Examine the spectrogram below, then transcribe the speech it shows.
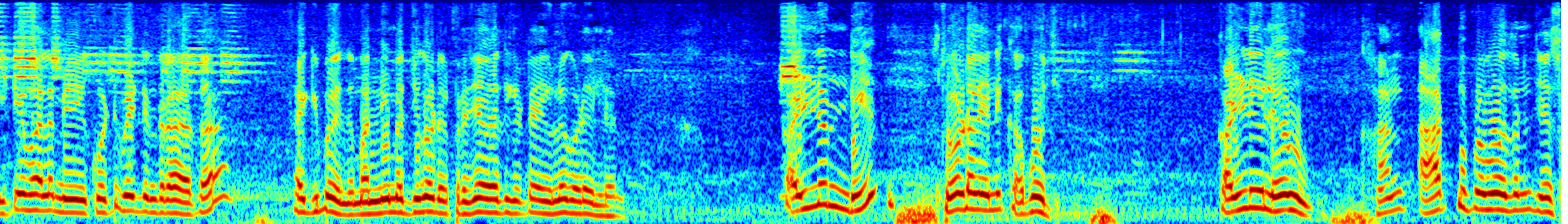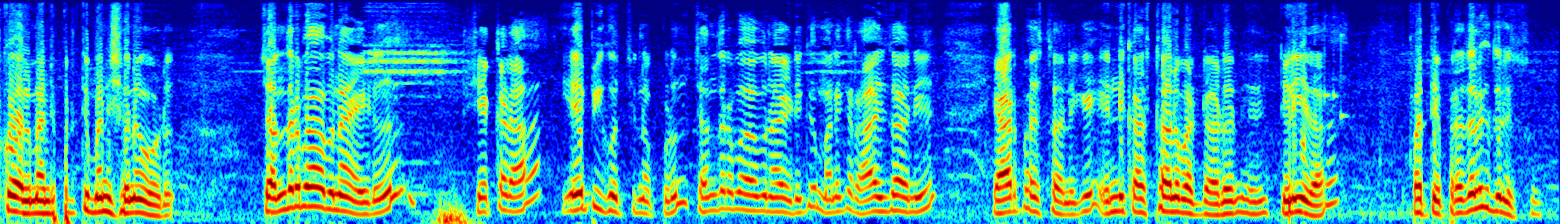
ఇటీవల మేము కొట్టిపెట్టిన తర్వాత తగ్గిపోయింది. మన ఈ మధ్య కూడా ప్రజావేదిక టైంలో కూడా వెళ్ళాను. కళ్ళుండి చూడలేని కబోజి. కళ్ళు లేవు. ఆత్మ ప్రబోధన చేసుకోవాలి మన ప్రతి మనిషి అనేవాడు. చంద్రబాబు నాయుడు ఇక్కడ ఏపీకి వచ్చినప్పుడు చంద్రబాబు నాయుడికి మనకి రాజధాని ఏర్పరచడానికి ఎన్ని కష్టాలు పడ్డాడు అనేది తెలియదా ప్రతి ప్రజలకు తెలుసు.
